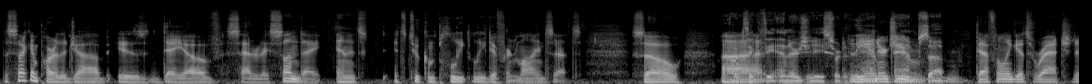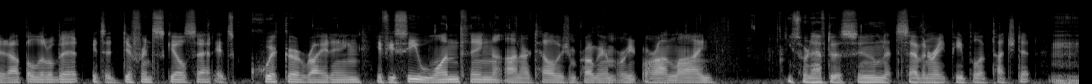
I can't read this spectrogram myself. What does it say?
The second part of the job is day of Saturday, Sunday, and it's it's two completely different mindsets. So. I uh, think the energy sort of the amp- energy amps up. definitely gets ratcheted up a little bit. It's a different skill set. It's quicker writing. If you see one thing on our television program or, or online, you sort of have to assume that seven or eight people have touched it. Mm-hmm.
